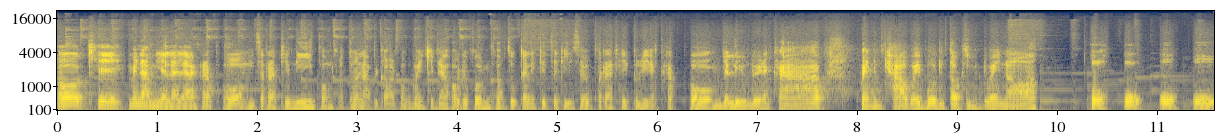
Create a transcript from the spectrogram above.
โอเค ไม่น่ามีอะไรแล้วครับผมสำหรับคลิปนี้ผมขอตัวลาไปก่อนพบกันใหม่คลิปหน้าขอทุกคนมีความสุขกันเล่นเกมเศรษฐีเซิร์ฟประเทศเกาหลีนะครับผมอย่าลืมด้วยนะครับ แขวนถุงเท้าไว้บนเตาผิงด้วยเนาะโอ้โอ้โอ้โอ้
